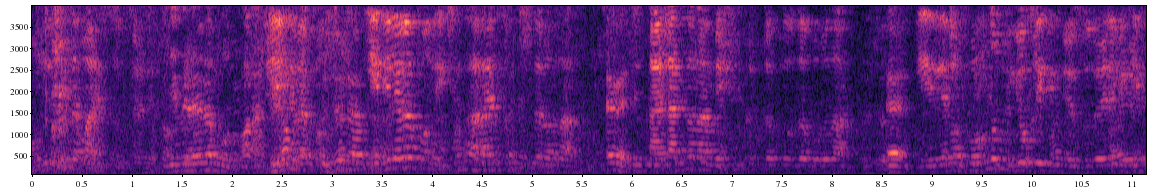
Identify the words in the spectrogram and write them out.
Onun için de söylüyorsunuz? Yenileme fonu. Araç Yenileme Özür dilerim. fonu. Yenileme fonu için araç satışlarından Evet. kaynaklanan 549'da bulunan Evet. yenileme fonunu mu yok edin diyorsunuz? Öyle bir kelime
